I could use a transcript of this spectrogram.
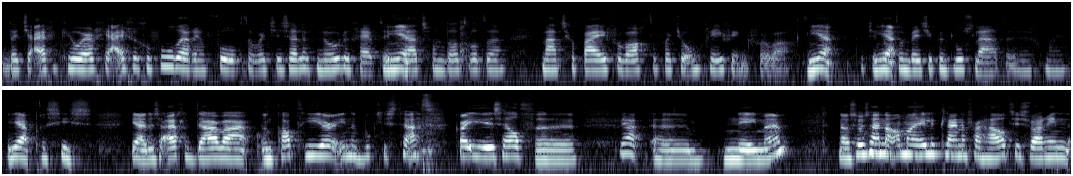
dat je eigenlijk heel erg je eigen gevoel daarin volgt. En wat je zelf nodig hebt. In plaats van dat wat de maatschappij verwacht of wat je omgeving verwacht. Ja. Dat je dat een beetje kunt loslaten, zeg maar. Ja, precies. Ja, dus eigenlijk daar waar een kat hier in het boekje staat, kan je jezelf uh, ja. uh, nemen. Nou, zo zijn er allemaal hele kleine verhaaltjes waarin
